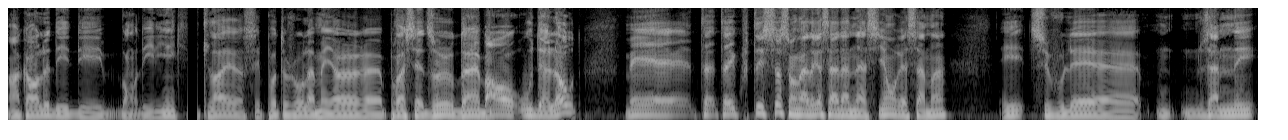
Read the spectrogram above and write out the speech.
Encore là, des, bon, des liens clairs, c'est pas toujours la meilleure euh, procédure d'un bord ou de l'autre. Mais euh, tu as, écouté ça, son adresse à la nation récemment, et tu voulais euh, nous amener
